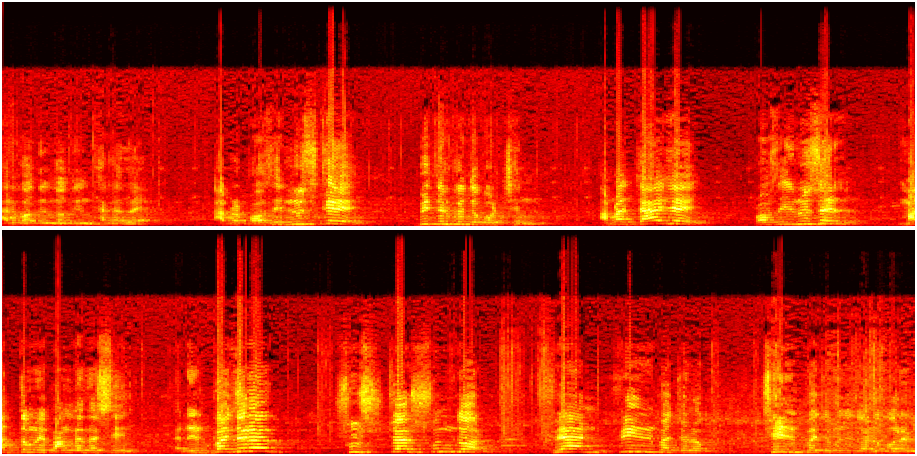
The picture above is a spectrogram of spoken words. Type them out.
আর কতদিন কতদিন থাকা যায়। আপনার প্রফেসর ইউনুসকে বিতর্কিত করছেন। আমরা চাই যে প্রফেসর ইউনুসের মাধ্যমে বাংলাদেশে নির্বাচন সুষ্ঠু সুন্দর ফ্যান ফ্রি নির্বাচন সেই নির্বাচনে জনগণের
